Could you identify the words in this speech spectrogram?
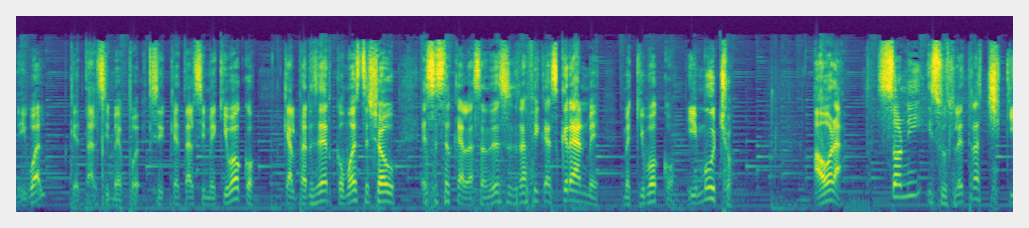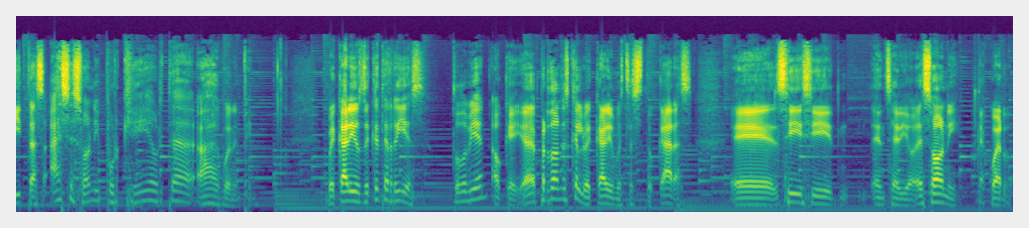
Igual, ¿qué tal si me, qué tal si me equivoco? Que al parecer, como este show es acerca de las tendencias gráficas, créanme, me equivoco, y mucho. Ahora, Sony y sus letras chiquitas. Ah, ese Sony, ¿por qué ahorita? Ah, bueno, en fin. Becarios, ¿de qué te ríes? ¿Todo bien? Ok, eh, perdón, es que el becario me está haciendo caras. Eh, sí, sí, en serio, es Sony, de acuerdo.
